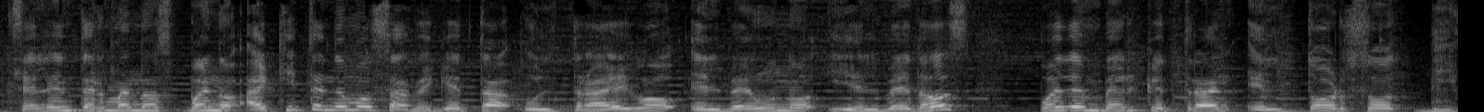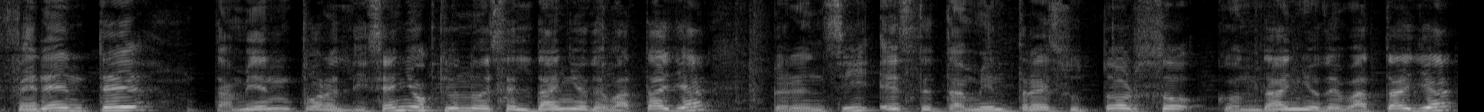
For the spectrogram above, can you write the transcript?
Excelente hermanos, bueno aquí tenemos a Vegeta Ultra Ego el B1 y el B2 pueden ver que traen el torso diferente, también por el diseño, que uno es el daño de batalla, pero en sí este también trae su torso con daño de batalla.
